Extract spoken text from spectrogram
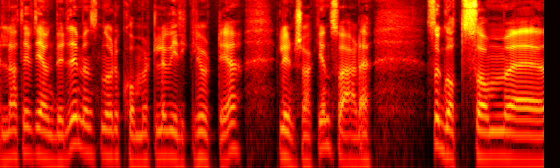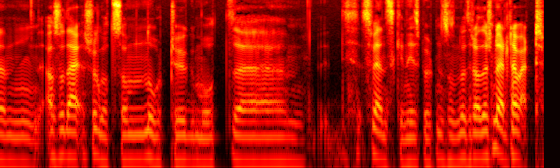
relativt jevnbyrdig, mens når det kommer til det virkelig hurtige, lynsjakken, så er det så godt som eh, Altså det er så godt som Northug mot eh, svenskene i spurten, sånn som det tradisjonelt har vært.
